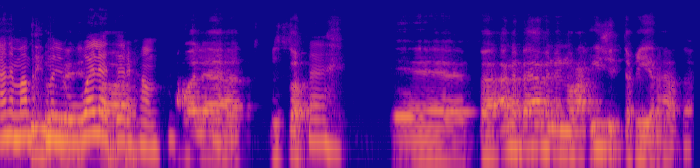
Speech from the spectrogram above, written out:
أنا ما بحمل ولا درهم. ولا بالضبط. آه. فأنا بآمن إنه راح يجي التغيير هذا.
